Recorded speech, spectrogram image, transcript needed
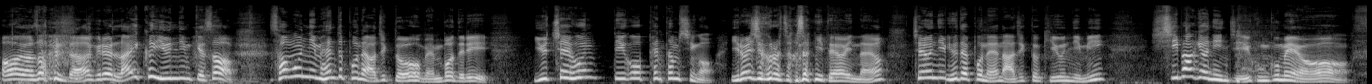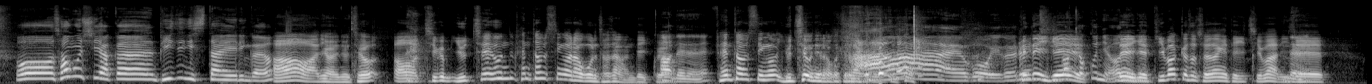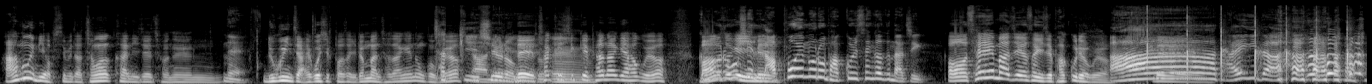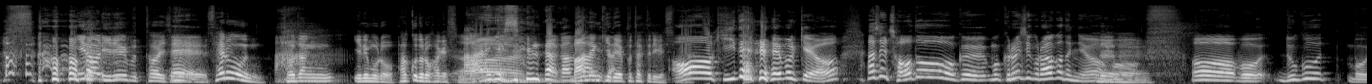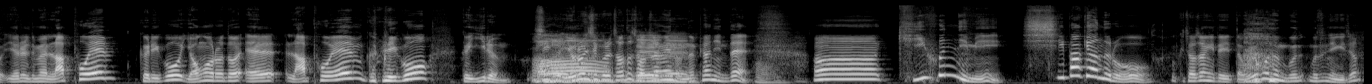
어, 감사합니다. 그리고 Like You님께서 성우님 핸드폰에 아직도 멤버들이 유채훈 띄고 팬텀싱어 이런 식으로 저장이 되어 있나요? 채훈님 휴대폰엔 아직도 기훈님이 시바견인지 궁금해요. 어, 성훈 씨 약간 비즈니스 스타일인가요? 아 아니요 아니요 저 어, 지금 유채훈 팬텀싱어라고는 저장 안 돼 있고요. 아, 네네네. 팬텀싱어 유채훈이라고 저장. 돼 있어요. 아, 이거 이거를 근데 이게 바뀌었군요. 네 네네. 이게 뒤바뀌어서 저장이 돼 있지만 이제 아무 의미 없습니다. 정확한 이제 저는 네. 누구인지 알고 싶어서 이름만 저장해 놓은 거고요. 찾기 아, 쉬우라고. 네, 또. 찾기 예. 쉽게 편하게 하고요. 그거를 마음속에 혹시 이미 라포엠으로 바꿀 생각은 아직 어 새해 맞이해서 이제 바꾸려고요. 아 다행이다 1월 1일부터 이제 네. 새로운 저장 이름으로 바꾸도록 하겠습니다. 아, 알겠습니다 감사합니다 많은 기대 부탁드리겠습니다. 어 기대를 해볼게요 사실 저도 그 뭐 그런 식으로 하거든요 네네. 어뭐 누구 뭐 예를 들면 라포엠 그리고 영어로도 L 라포엠 그리고 그 이름 아, 이런 식으로 저도 저장해. 놓는 편인데 어. 어 기훈님이 시바견으로 저장이 돼 있다고 이거는 무, 무슨 얘기죠?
